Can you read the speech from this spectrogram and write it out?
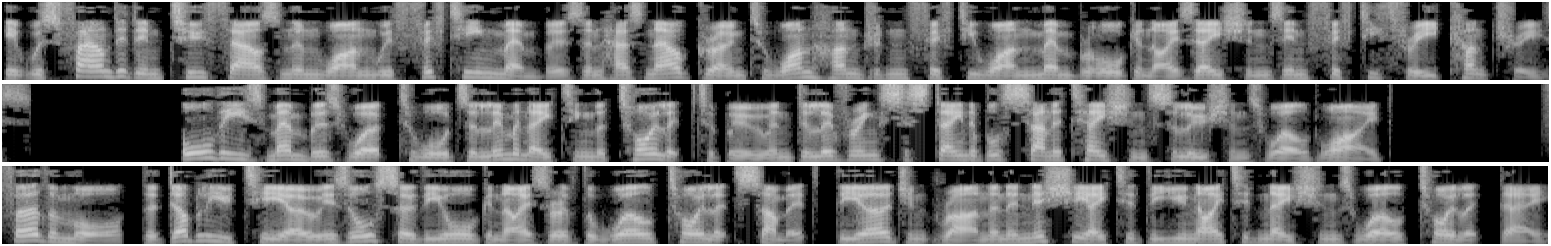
It was founded in 2001 with 15 members and has now grown to 151 member organizations in 53 countries. All these members work towards eliminating the toilet taboo and delivering sustainable sanitation solutions worldwide. Furthermore, the WTO is also the organizer of the World Toilet Summit, the Urgent Run and initiated the United Nations World Toilet Day.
